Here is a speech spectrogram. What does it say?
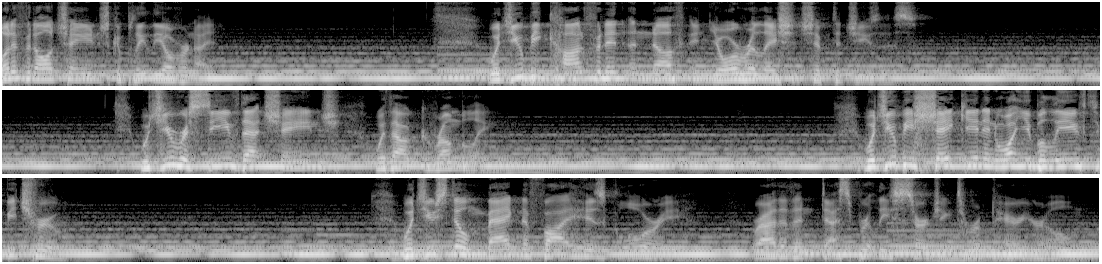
What if it all changed completely overnight? would you be confident enough in your relationship to Jesus? Would you receive that change without grumbling? Would you be shaken in what you believe to be true? Would you still magnify His glory rather than desperately searching to repair your own?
